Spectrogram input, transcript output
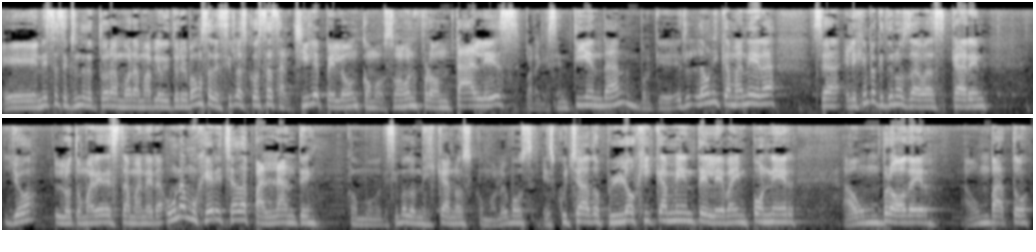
eh, en esta sección de Doctor Amor Amable Auditorio, vamos a decir las cosas al chile pelón como son, frontales, para que se entiendan, porque es la única manera, o sea, el ejemplo que tú nos dabas, Karen, yo lo tomaría de esta manera. Una mujer echada para adelante, como decimos los mexicanos, como lo hemos escuchado, lógicamente le va a imponer a un brother, a un vato,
